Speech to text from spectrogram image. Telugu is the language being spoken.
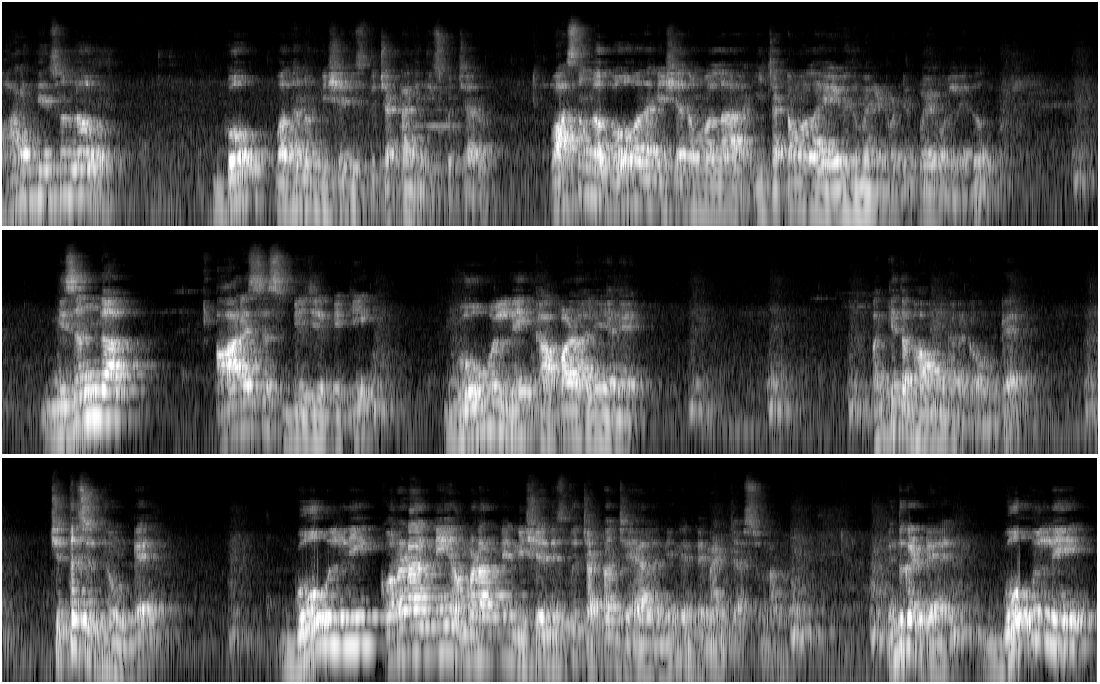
భారతదేశంలో గో వధను నిషేధిస్తూ చట్టాన్ని తీసుకొచ్చారు. వాస్తవంగా గోవధ నిషేధం వల్ల ఈ చట్టం వల్ల ఏ విధమైనటువంటి ఉపయోగం లేదు. నిజంగా ఆర్ఎస్ఎస్ బీజేపీకి గోవుల్ని కాపాడాలి అనే అంకిత భావం కనుక ఉంటే చిత్తశుద్ధి ఉంటే గోవుల్ని కొనడాన్ని అమ్మడాన్ని నిషేధిస్తూ చట్టం చేయాలని నేను డిమాండ్ చేస్తున్నాను. ఎందుకంటే గోవుల్ని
